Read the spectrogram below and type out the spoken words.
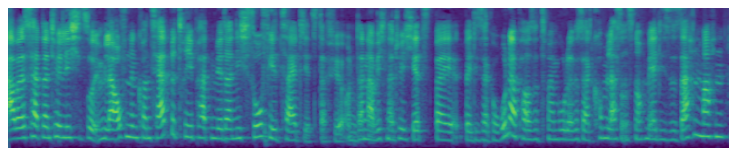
Aber es hat natürlich so im laufenden Konzertbetrieb hatten wir da nicht so viel Zeit jetzt dafür. Und dann habe ich natürlich jetzt bei, bei dieser Corona-Pause zu meinem Bruder gesagt, komm, lass uns noch mehr diese Sachen machen,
